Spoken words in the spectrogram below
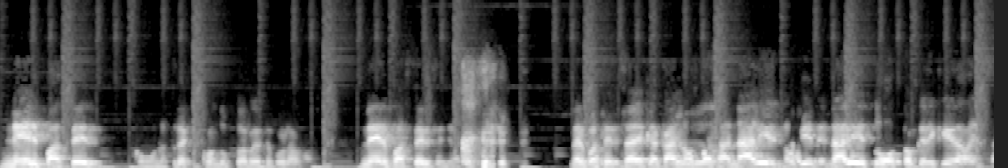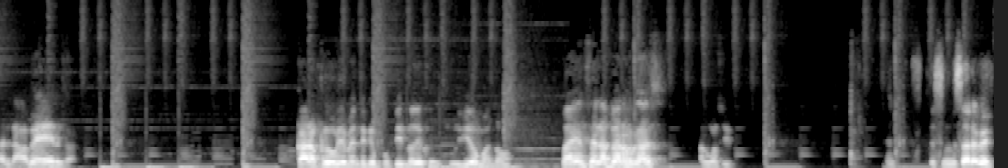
Nel Pastel, como nuestro ex conductor de este programa. Nel Pastel, señor. Nel Pastel, ¿sabes que acá no pasa nadie, no viene nadie, todo toque de queda, váyanse a la verga. Claro que obviamente que Putin lo dijo en su idioma, ¿no? Váyanse a las vergas, algo así. ¿Es en árabe?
